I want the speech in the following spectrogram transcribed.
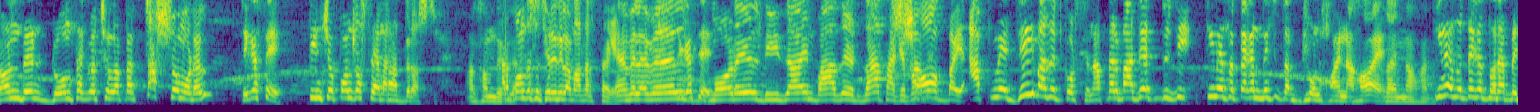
non brand drone থাকে হচ্ছিল আপনার চারশো মডেল ঠিক আছে? তিনশো পঞ্চাশটা আমার হাত ধরে আসছে। আলহামদুলিল্লাহ। ছেড়ে দিলাম আদার্স থেকে। অ্যাভেলেবেল মডেল ডিজাইন বাজেট যা থাকে সব ভাই আপনি যেই বাজেট করছেন আপনার বাজেট যদি তিন হাজার টাকার নিচে তার ড্রোন হয় না হয়। হয় না, হয় না। তিন হাজার টাকা ধরে আপনি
